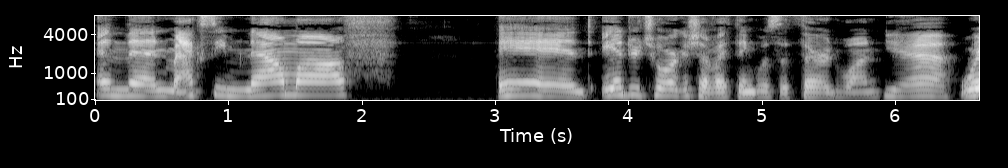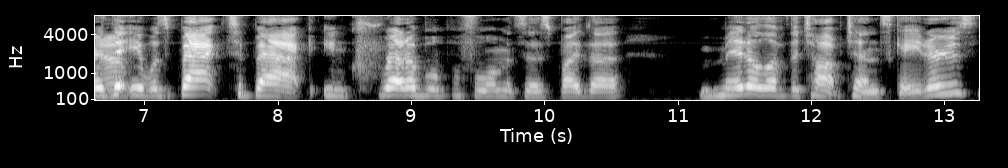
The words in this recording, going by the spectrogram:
and then Maxim Naumov and Andrew Torgashev, I think, was the third one yeah, where yeah. the, it was back to back incredible performances by the middle of the top 10 skaters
